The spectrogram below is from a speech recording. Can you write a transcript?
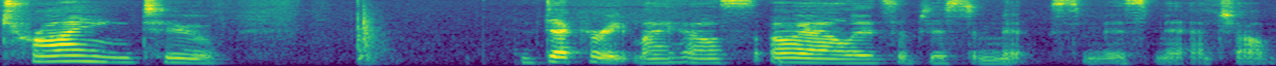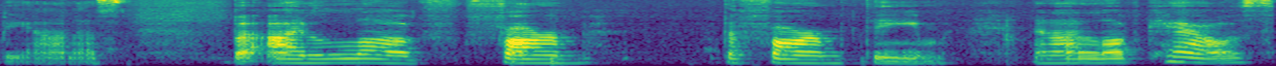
trying to decorate my house. Well, it's just a mix mismatch, I'll be honest. But I love farm, the farm theme. And I love cows.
